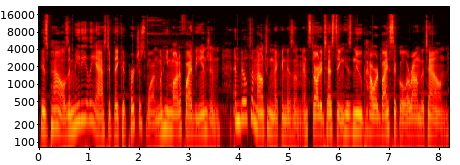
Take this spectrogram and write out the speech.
His pals immediately asked if they could purchase one when he modified the engine and built a mounting mechanism and started testing his new powered bicycle around the town.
